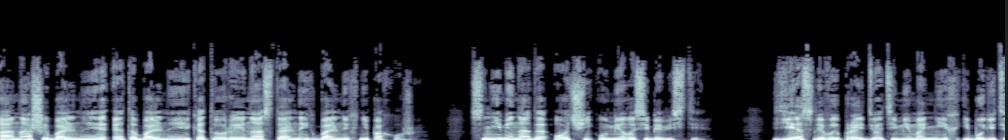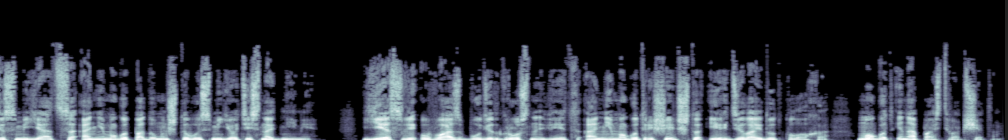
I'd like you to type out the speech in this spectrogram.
А наши больные — это больные, которые на остальных больных не похожи. С ними надо очень умело себя вести. Если вы пройдете мимо них и будете смеяться, они могут подумать, что вы смеетесь над ними. Если у вас будет грустный вид, они могут решить, что их дела идут плохо, могут и напасть вообще-то.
